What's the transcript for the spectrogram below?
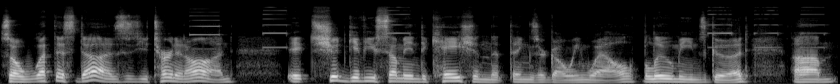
So what this does is you turn it on. It should give you some indication that things are going well. Blue means good. Um,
